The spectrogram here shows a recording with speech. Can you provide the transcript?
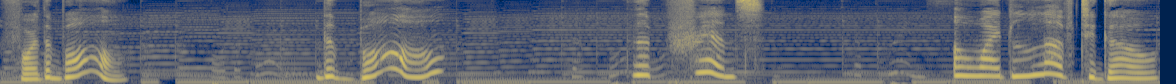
for the ball. The ball? The prince? Oh, I'd love to go,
